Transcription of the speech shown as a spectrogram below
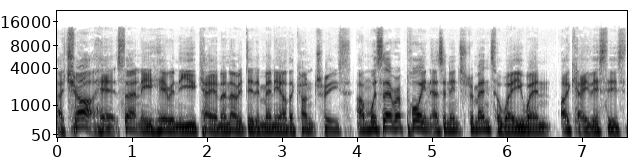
a chart hit, certainly here in the UK. And I know it did in many other countries countries. Um, was there a point as an instrumental where you went, okay, this is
